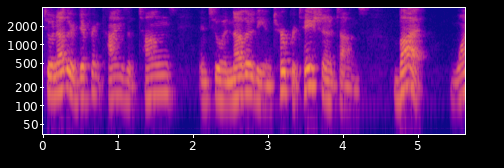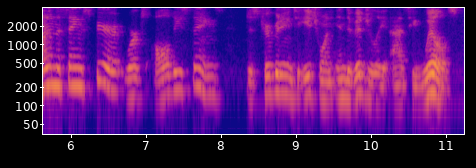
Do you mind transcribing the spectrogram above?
to another different kinds of tongues, and to another the interpretation of tongues. But one and the same Spirit works all these things, distributing to each one individually as he wills.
